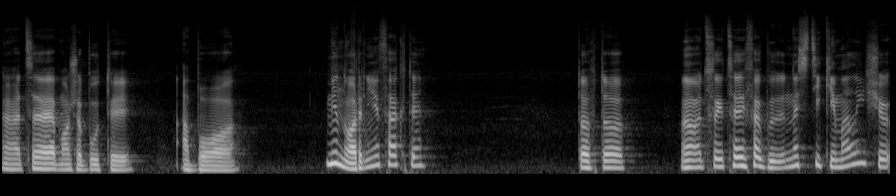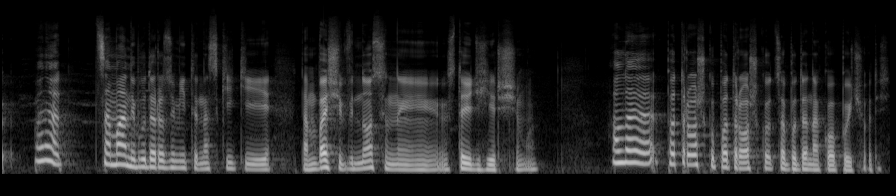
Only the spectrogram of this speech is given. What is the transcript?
е, це може бути або мінорні ефекти. Тобто е, цей, цей ефект буде настільки малий, що вона сама не буде розуміти, наскільки там ваші відносини стають гіршими. Але потрошку-потрошку це буде накопичуватись.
